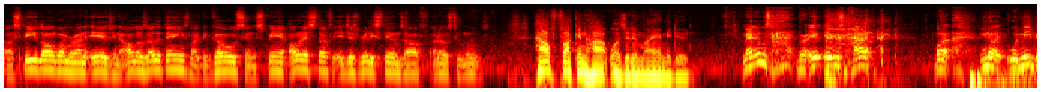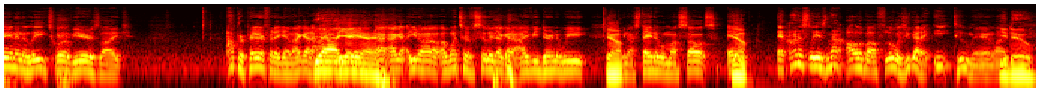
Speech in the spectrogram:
uh, speed long arm around the edge, and all those other things like the ghost and the spin. All of that stuff, it just really stems off of those two moves. How fucking hot was it in Miami, dude? Man, it was hot, bro. It, it was hot. but you know, with me being in the league twelve years, like I prepared for that game. I got an Yeah, IV yeah, during- yeah. I, I got you know, I, I went to the facility. I got an IV during the week. Yep. You know, I stayed there with my salts. And Yep. and honestly, it's not all about fluids. You got to eat too, man. Like You do.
